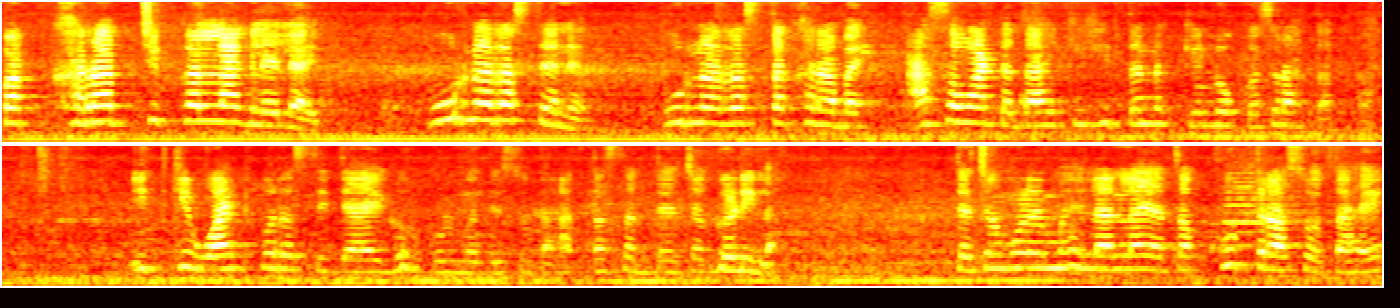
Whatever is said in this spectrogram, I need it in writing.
पा खराब चिक्कल लागलेले आहेत. पूर्ण रस्त्याने पूर्ण रस्ता खराब आहे. असं वाटत आहे की इथं नक्की लोकच राहतात का? इतकी वाईट परिस्थिती आहे घरकुलमध्ये सुद्धा. आता सध्याच्या घडीला. त्याच्यामुळे महिलांना याचा खूप त्रास होत आहे.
